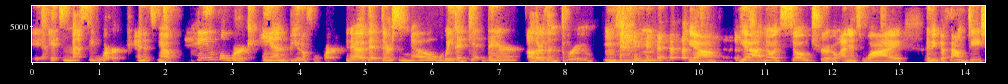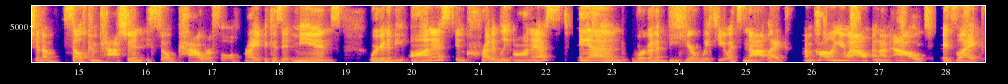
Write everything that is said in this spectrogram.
it, it's messy work and it's yep. painful work and beautiful work. You know, that there's no way to get there other than through. Mm-hmm. yeah. Yeah. No, it's so true. And it's why I think the foundation of self compassion is so powerful, right? Because it means we're going to be honest, incredibly honest, and we're going to be here with you. It's not like, I'm calling you out and I'm out. It's like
